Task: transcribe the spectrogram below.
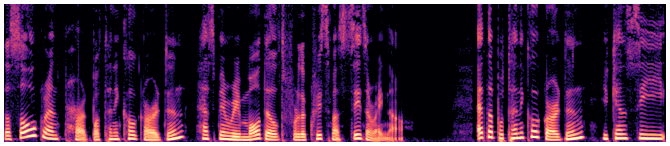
The Seoul Grand Park Botanical Garden has been remodeled for the Christmas season right now. At the Botanical Garden, you can see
